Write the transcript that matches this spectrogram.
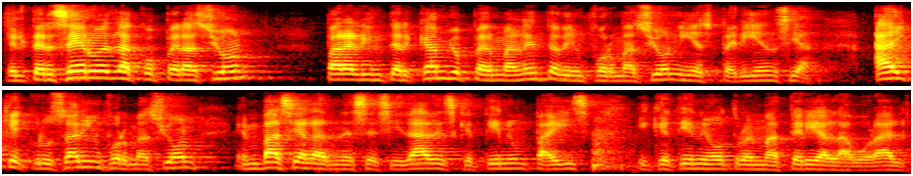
El tercero es la cooperación para el intercambio permanente de información y experiencia. Hay que cruzar información en base a las necesidades que tiene un país y que tiene otro en materia laboral.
